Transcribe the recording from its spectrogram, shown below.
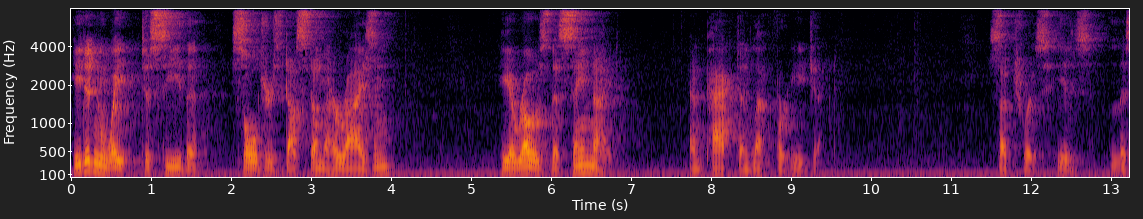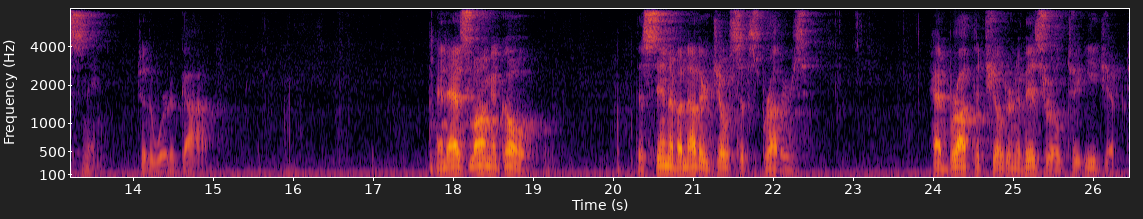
He didn't wait to see the soldiers' dust on the horizon. He arose the same night and packed and left for Egypt. Such was his listening to the Word of God. And as long ago, the sin of another Joseph's brothers had brought the children of Israel to Egypt,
